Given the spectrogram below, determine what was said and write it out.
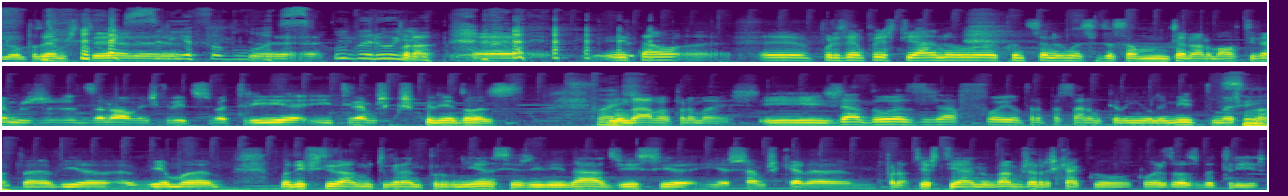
Não podemos ter. Seria fabuloso. Uh, o barulho. Pronto, é, então, uh, por exemplo, este ano aconteceu uma situação muito anormal. Tivemos 19 inscritos de bateria e tivemos que escolher 12. Pois. não dava para mais. E já 12 já foi ultrapassar um bocadinho o limite, mas Sim. pronto, havia, havia uma, uma diversidade muito grande de proveniências e de idades, isso, e, e achamos que era, pronto, este ano vamos arriscar com, com as 12 baterias.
